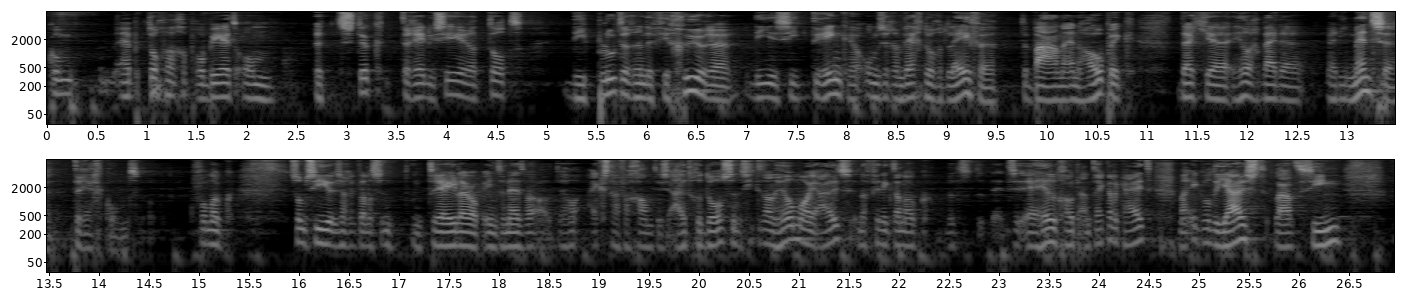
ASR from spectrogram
kom, heb ik toch wel geprobeerd om het stuk te reduceren tot die ploeterende figuren die je ziet drinken om zich een weg door het leven te banen. En hoop ik dat je heel erg bij, de, bij die mensen terechtkomt. Ik vond ook, soms zie je, zag ik wel eens een, een trailer op internet waar het heel extravagant is uitgedost. En dat ziet er dan heel mooi uit. En dat vind ik dan ook, dat, het is een heel grote aantrekkelijkheid. Maar ik wilde juist laten zien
